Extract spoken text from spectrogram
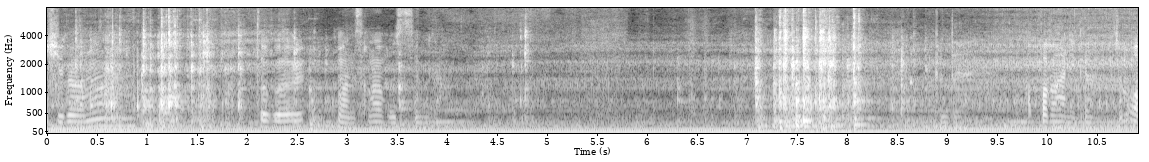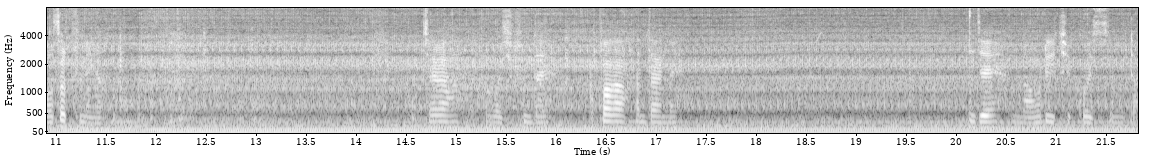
지금은 떡을 완성하고 있습니다. 근데 아빠가 하니까 좀 어설프네요. 제가 하고 싶은데 아빠가 한다네. 이제 마무리 짓고 있습니다.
